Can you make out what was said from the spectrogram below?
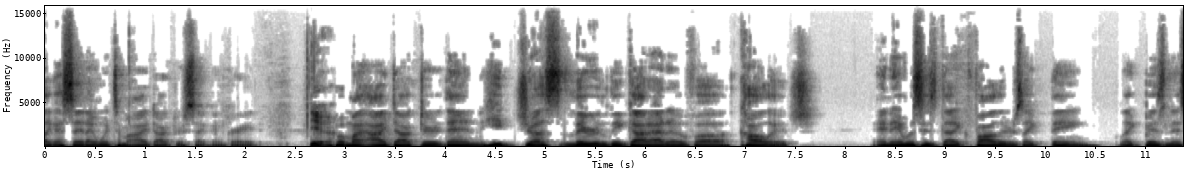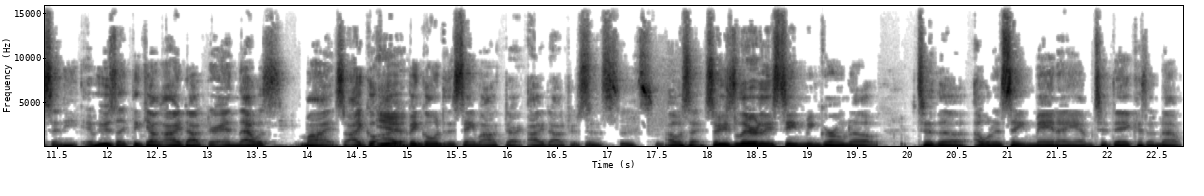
like I said, I went to my eye doctor second grade. Yeah, But my eye doctor then he just literally got out of uh, college, and it was his like father's like thing, like business, and he he was like the young eye doctor, and that was mine. So I go. Yeah. I've been going to the same eye doctor since Since- I was like. So he's literally seen me grown up to the. I wouldn't say man I am today because I'm not.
